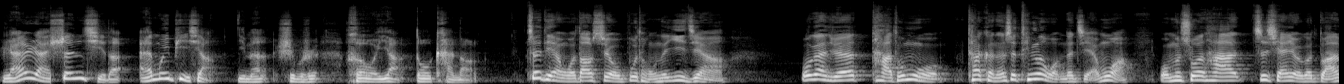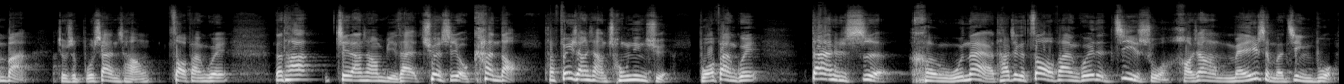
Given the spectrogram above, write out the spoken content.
冉冉升起的 MVP 相，你们是不是和我一样都看到了？这点我倒是有不同的意见啊。我感觉塔图姆他可能是听了我们的节目啊，我们说他之前有个短板就是不擅长造犯规，那他这两场比赛确实有看到。他非常想冲进去搏犯规，但是很无奈啊，他这个造犯规的技术好像没什么进步。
